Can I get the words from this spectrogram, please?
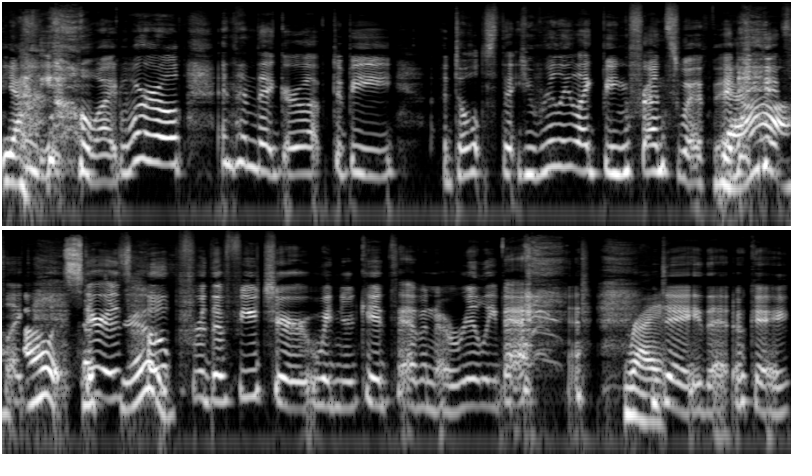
yeah. in the whole wide world, and then they grow up to be adults that you really like being friends with. Yeah. And it's like oh, it's so there is true. hope for the future when your kid's having a really bad right. day that okay,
